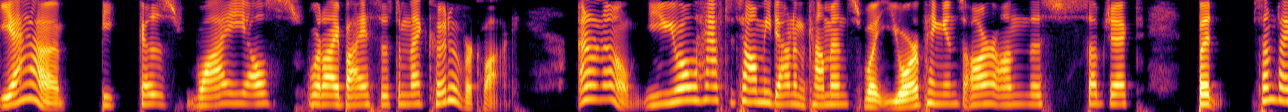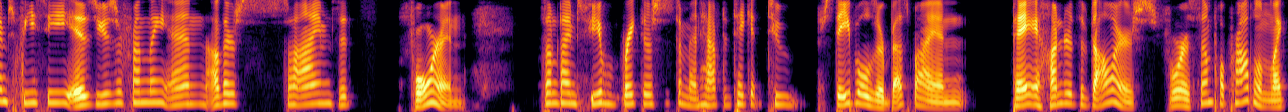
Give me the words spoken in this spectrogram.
Yeah, because why else would I buy a system that could overclock? I don't know. You'll have to tell me down in the comments what your opinions are on this subject, but sometimes PC is user friendly and other times it's foreign sometimes people break their system and have to take it to Staples or Best Buy and pay hundreds of dollars for a simple problem like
